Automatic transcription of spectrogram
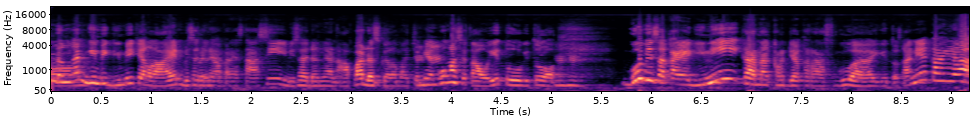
dong. dengan gimmick-gimmick yang lain bisa Benar. dengan prestasi bisa dengan apa dan segala macam ya Mhm. gua ngasih tahu itu gitu loh Mhm. gue bisa kayak gini karena kerja keras gue gitu kan ya kayak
